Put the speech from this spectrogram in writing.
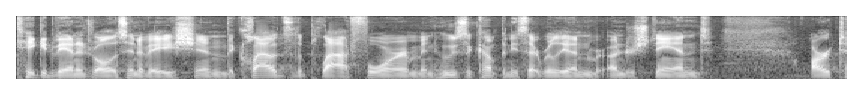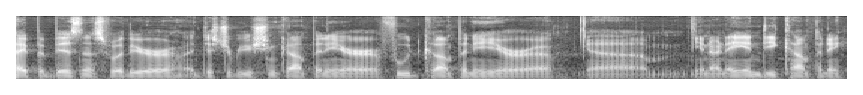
take advantage of all this innovation? The cloud's the platform, and who's the companies that really un- understand our type of business, whether you're a distribution company or a food company or a, um, you know an A and D company.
